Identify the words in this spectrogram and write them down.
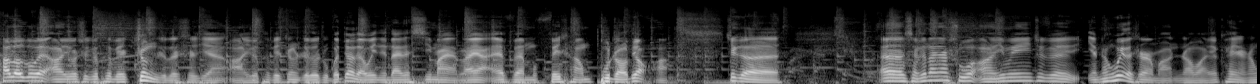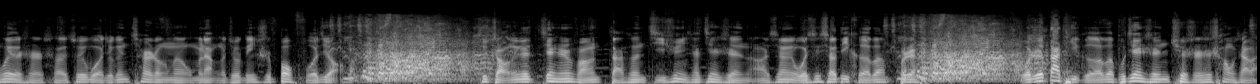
哈，Hello，各位啊，又是一个特别正直的时间啊，一个特别正直的主播调调为您带来喜马拉雅 FM 非常不着调啊，这个呃想跟大家说啊，因为这个演唱会的事儿嘛，你知道吧？要开演唱会的事儿，所以我就跟欠儿登呢，我们两个就临时抱佛脚，就找那个健身房，打算集训一下健身啊。像我是小底壳子，不是。我这大体格子不健身，确实是唱不下来。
